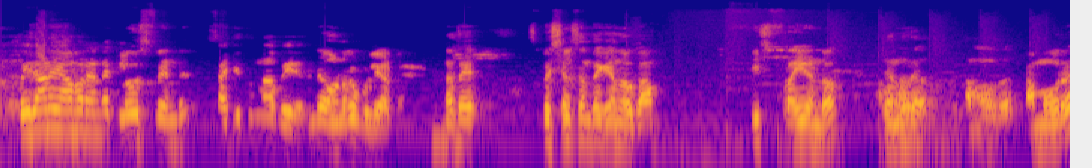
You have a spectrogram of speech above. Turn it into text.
അപ്പൊ ഇതാണ് ഞാൻ പറഞ്ഞ എന്റെ ക്ലോസ് ഫ്രണ്ട് സജിത്ത് എന്നാ പേര്. ഇതിന്റെ ഓണർ പുള്ളിയാട്ടോ. ഇന്നത്തെ സ്പെഷ്യൽസ് എന്തൊക്കെയാ നോക്കാം. ഫിഷ് ഫ്രൈ ഉണ്ടോ? അമൂറ്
